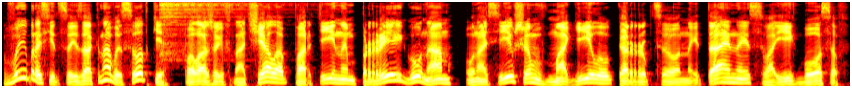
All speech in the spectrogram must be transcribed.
выбросится из окна высотки, положив начало партийным прыгунам, уносившим в могилу коррупционные тайны своих боссов.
